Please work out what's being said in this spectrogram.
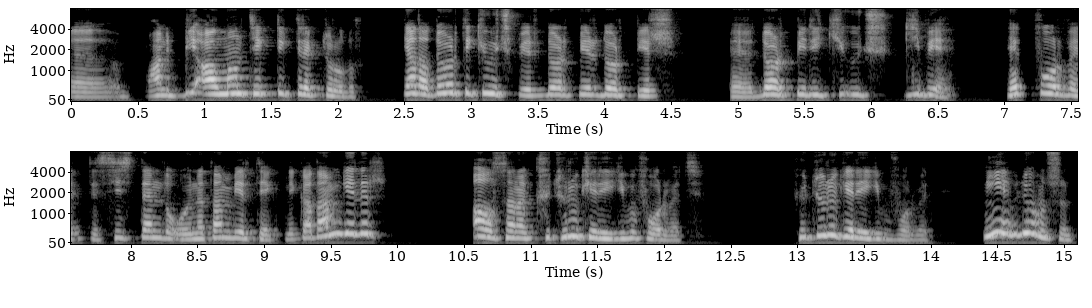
Ee, hani bir Alman teknik direktör olur. Ya da 4-2-3-1, 4-1-4-1, 4-1-2-3 gibi tek forvetli sistemde oynatan bir teknik adam gelir. Al sana kütürük eriği gibi forvet. Kütürük eriği gibi forvet. Niye biliyor musun?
